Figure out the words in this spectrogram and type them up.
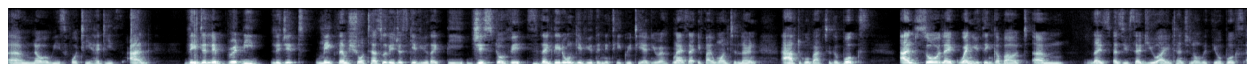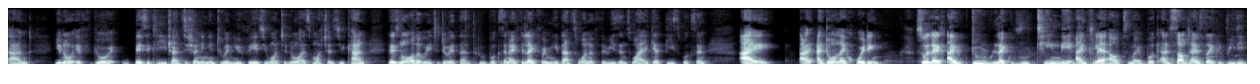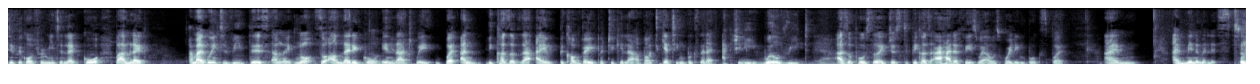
um nawawi's 40 hadith and they deliberately legit make them shorter so they just give you like the gist of it. Like they don't give you the nitty gritty and you recognize that if i want to learn i have to go back to the books. And so like when you think about um like as you said you are intentional with your books and you know if you're basically transitioning into a new phase you want to know as much as you can there's no other way to do it than through books. And i feel like for me that's one of the reasons why i get these books. And i i, I don't like hoarding so like I do like routinely I clear mm-hmm. out my book and sometimes like really difficult for me to let go. But I'm like, am I going to read this? I'm like, no, so I'll let it go in that way. But and because of that I've become very particular about getting books that I actually will read Yeah. as opposed to like just because I had a phase where I was hoarding books, but I'm I'm minimalist.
